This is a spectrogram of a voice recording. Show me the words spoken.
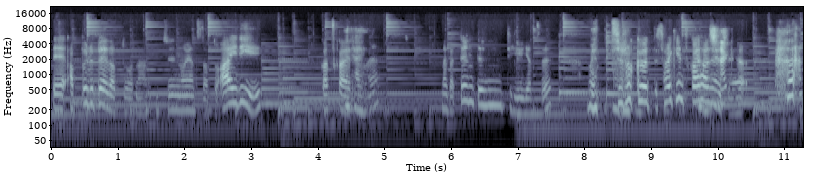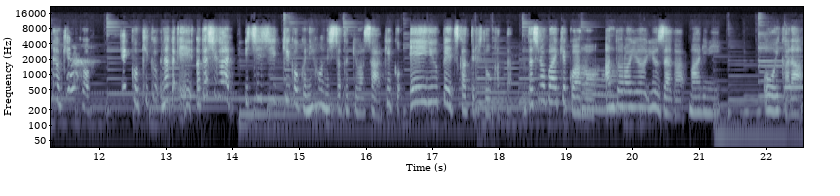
で、アップルペイだとな、うちのやつだと ID が使えるのね。はいなんか、てんてんっていうやつ？めっちゃ楽って最近使い始めて。でも結構結構聞くなんかえ私が一時帰国日本にした時はさ結構 auPay 使ってる人多かった。私の場合結構あのあー。Android ユーザーが周りに多いから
